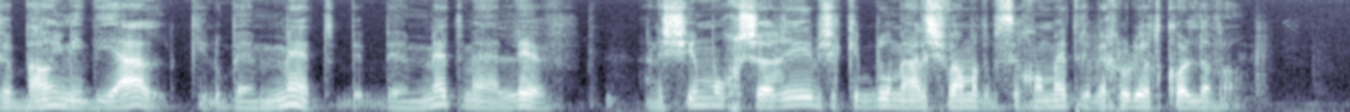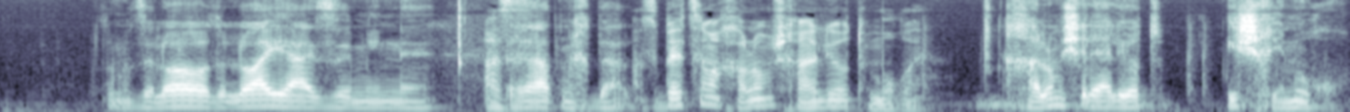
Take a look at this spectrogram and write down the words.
ובאו עם אידיאל, כאילו באמת, באמת מהלב. אנשים מוכשרים שקיבלו מעל 700 בפסיכומטרי ויכלו להיות כל דבר. זאת אומרת, זה לא, זה לא היה איזה מין אה, אז, ברירת מחדל. אז בעצם החלום שלך היה להיות מורה. החלום שלי היה להיות איש חינוך.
